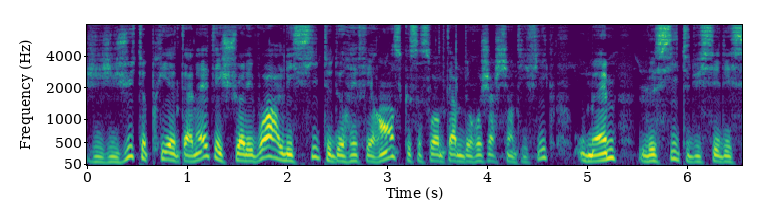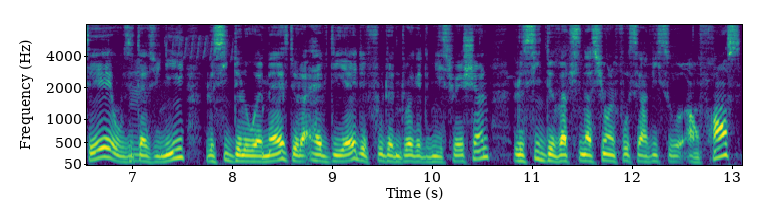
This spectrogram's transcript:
j'ai juste pris Internet et je suis allé voir les sites de référence, que ce soit en termes de recherche scientifique ou même le site du CDC aux mm. États-Unis, le site de l'OMS, de la FDA, de Food and Drug Administration, le site de Vaccination Info Service en France.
